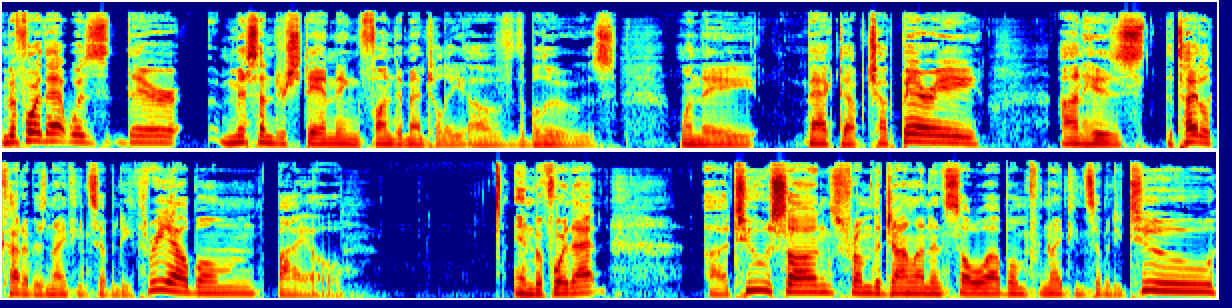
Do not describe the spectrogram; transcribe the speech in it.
And before that was their misunderstanding fundamentally of the blues when they backed up Chuck Berry on his the title cut of his 1973 album Bio. And before that, uh, two songs from the John Lennon solo album from 1972.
